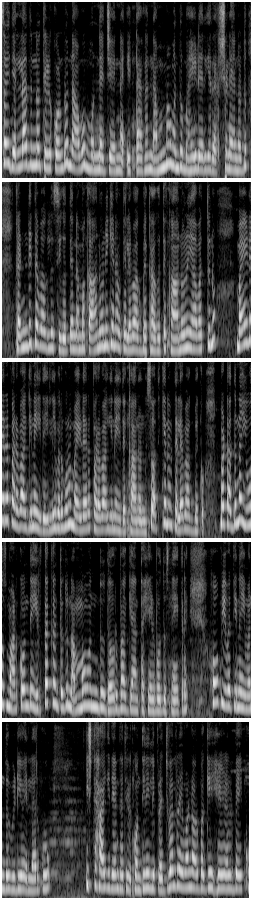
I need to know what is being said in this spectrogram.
ಸೊ ಇದೆಲ್ಲದನ್ನು ತಿಳ್ಕೊಂಡು ನಾವು ಮುನ್ನೆಜ್ಜೆಯನ್ನು ಇಟ್ಟಾಗ ನಮ್ಮ ಒಂದು ಮಹಿಳೆಯರಿಗೆ ರಕ್ಷಣೆ ಅನ್ನೋದು ಖಂಡಿತವಾಗ್ಲೂ ಸಿಗುತ್ತೆ. ನಮ್ಮ ಕಾನೂನಿಗೆ ನಾವು ತಲೆವಾಗಬೇಕಾಗುತ್ತೆ. ಕಾನೂನು ಯಾವತ್ತೂ ಮಹಿಳೆಯರ ಪರವಾಗಿಯೇ ಇದೆ. ಇಲ್ಲಿವರೆಗೂ ಮಹಿಳೆಯರ ಪರವಾಗಿಯೇ ಇದೆ ಕಾನೂನು. ಸೊ ಅದಕ್ಕೆ ನಾವು ತಲೆವಾಗಬೇಕು. ಬಟ್ ಅದನ್ನು ಯೂಸ್ ಮಾಡ್ಕೊಂಡೇ ಇರ್ತಕ್ಕಂಥದ್ದು ನಮ್ಮ ಒಂದು ದೌರ್ಭಾಗ್ಯ ಅಂತ ಹೇಳ್ಬೋದು ಸ್ನೇಹಿತರೆ. ಹೋಪ್ ಇವತ್ತಿನ ಈ ಒಂದು ವಿಡಿಯೋ ಎಲ್ಲರಿಗೂ ಇಷ್ಟ ಆಗಿದೆ ಅಂತ ತಿಳ್ಕೊತೀನಿ. ಇಲ್ಲಿ ಪ್ರಜ್ವಲ್ ರೇವಣ್ಣ ಅವ್ರ ಬಗ್ಗೆ ಹೇಳಬೇಕು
